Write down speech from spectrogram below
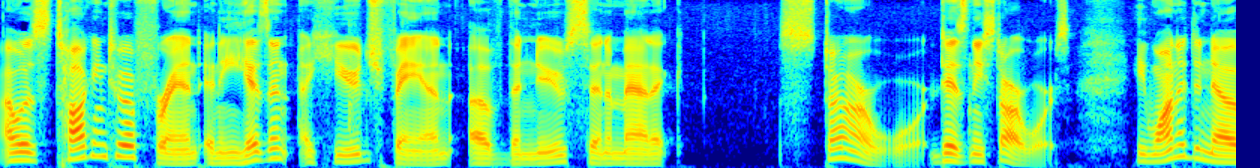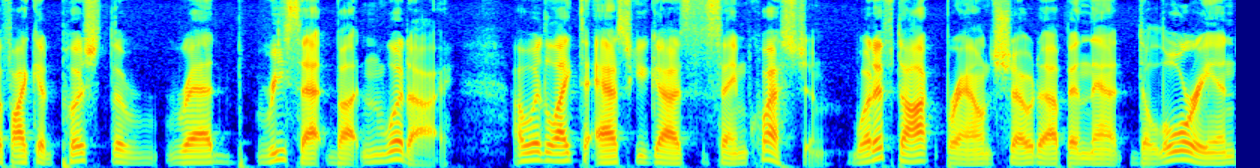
I was talking to a friend, and he isn't a huge fan of the new cinematic Star Wars Disney Star Wars. He wanted to know if I could push the red reset button, would I? I would like to ask you guys the same question. What if Doc Brown showed up in that DeLorean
